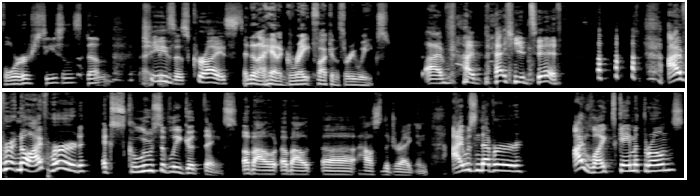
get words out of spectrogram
4 seasons done. I think. Jesus Christ. And then I had a great fucking three weeks. I I bet you did. I've heard no, I've heard exclusively good things about about uh House of the Dragon. I was never I liked Game of Thrones.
